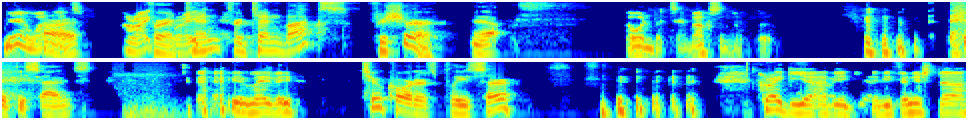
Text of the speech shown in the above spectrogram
Yeah. Why All not? right. All right. for a ten for ten bucks for sure. Yeah. I wouldn't bet ten bucks on that, but 50 cents. maybe. Two quarters, please, sir. Craig, yeah, have you have you finished uh,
